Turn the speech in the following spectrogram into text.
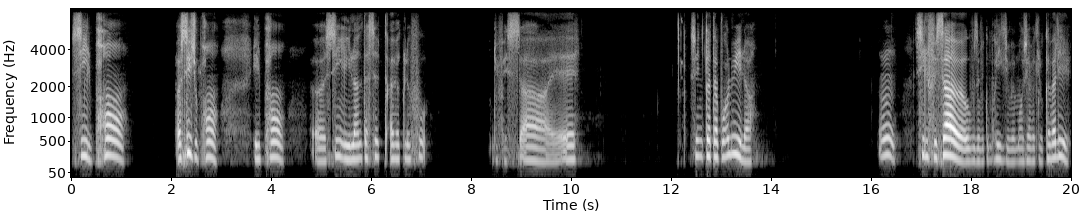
S'il prend... Euh, si je prends, il prend. Euh, si il intercepte avec le fou. Je fais ça et... C'est une cata pour lui, là. Hum. S'il fait ça, euh, vous avez compris que je vais manger avec le cavalier.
